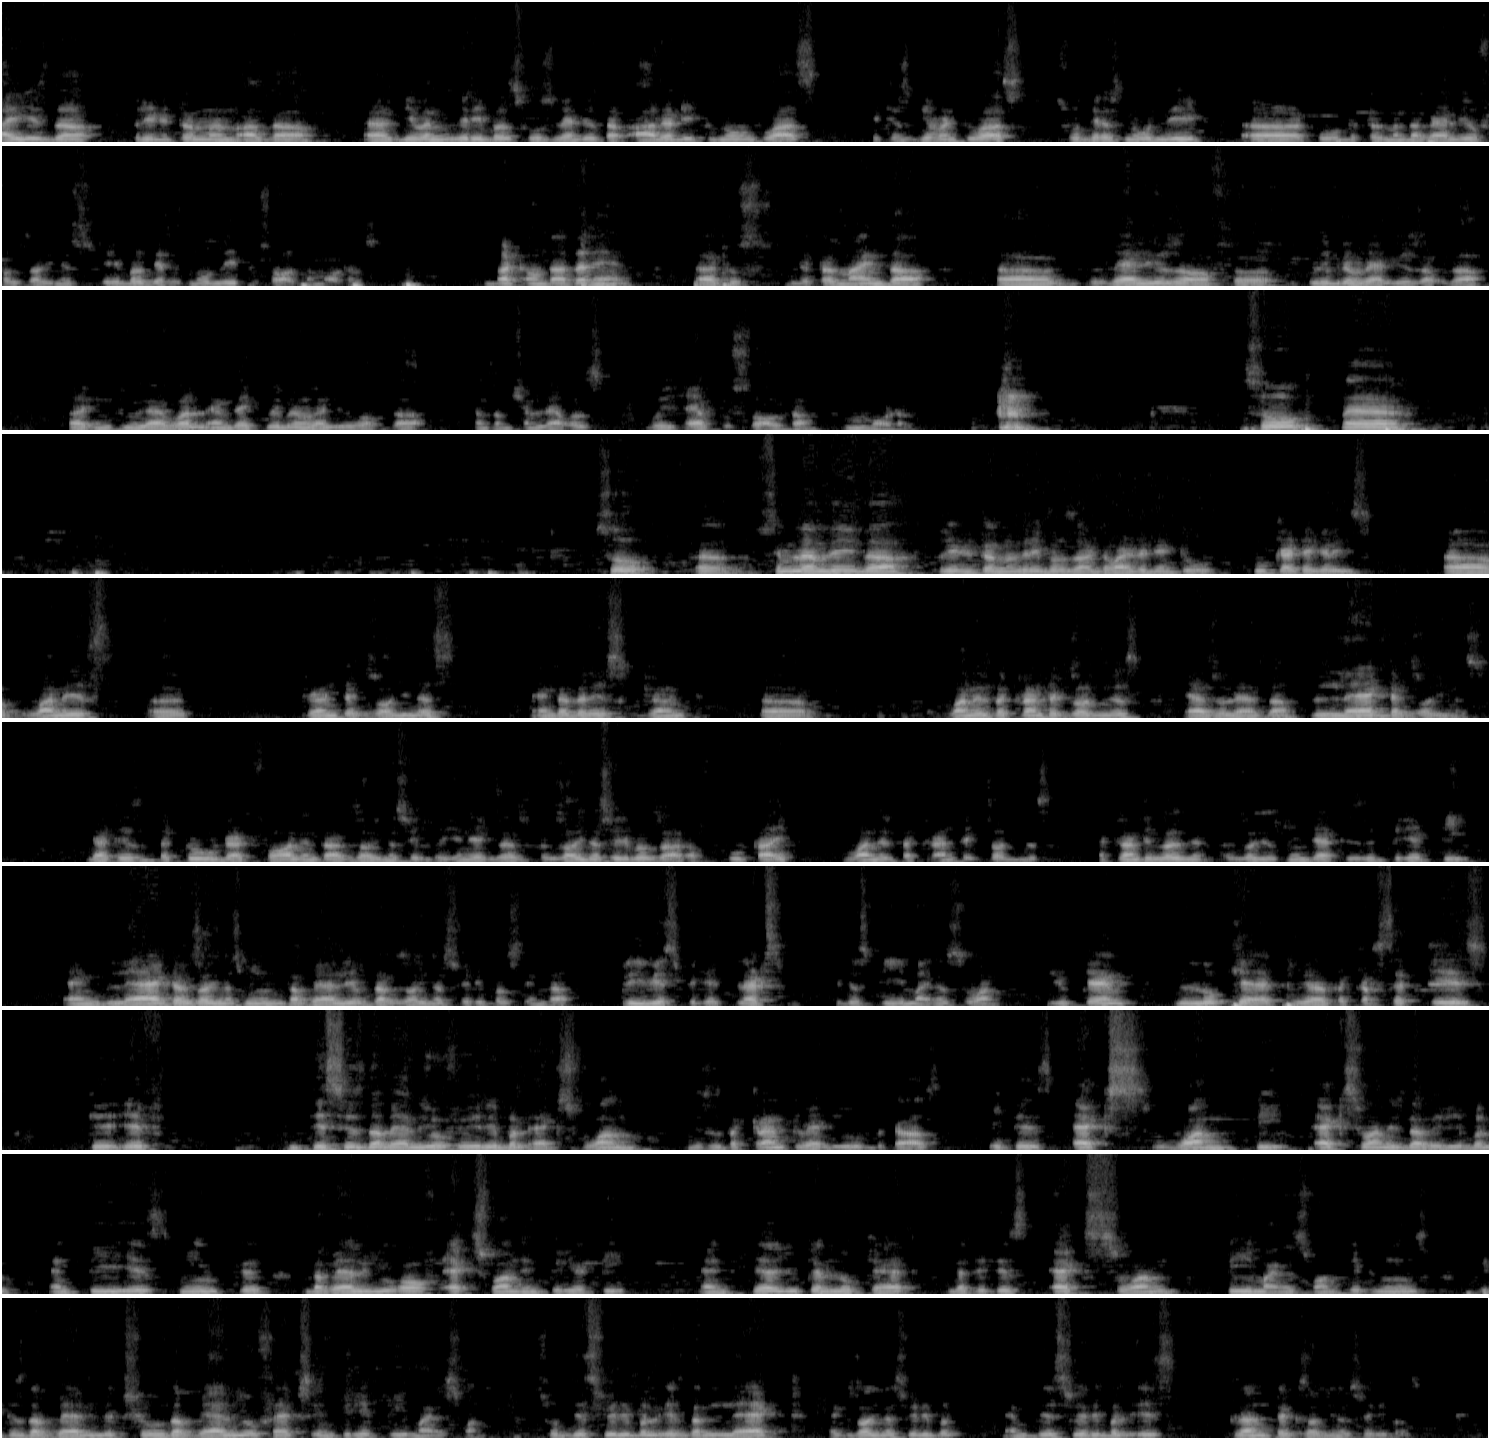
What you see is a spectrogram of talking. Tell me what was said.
I is the predetermined or the uh, given variables whose values are already known to us. It is given to us. So there is no need uh, to determine the value of exogenous variable, there is no need to solve the models. But on the other hand, to determine the uh, values of uh, equilibrium values of the uh, income level and the equilibrium value of the consumption levels, we have to solve the model. so, uh, so uh, similarly, the predetermined variables are divided into two categories. Uh, one is current exogenous and other is current uh, one is the current exogenous as well as the lagged exogenous. That is the two that fall in the exogenous variable. Any exogenous variables are of two types one is the current exogenous. The current exogenous, exogenous means that is in period t. And lagged exogenous means the value of the exogenous variables in the previous period. Let's it is t minus 1 you can look at where the cursor is okay if this is the value of variable x1 this is the current value because it is x1t x1 is the variable and t is means uh, the value of x1 in period t. And here you can look at that it is x1 t minus 1 it means it is the value it shows the value of x in period t minus 1 so this variable is the lagged exogenous variable and this variable is current exogenous variables.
